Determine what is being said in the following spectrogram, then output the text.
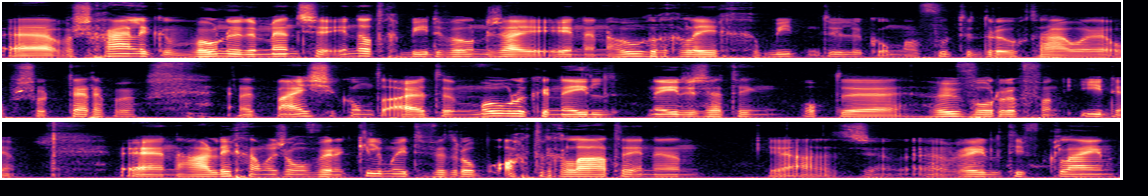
uh, waarschijnlijk wonen de mensen in dat gebied, wonen zij in een hoger gelegen gebied natuurlijk, om hun voeten droog te houden op een soort terpen. En het meisje komt uit een mogelijke nederzetting op de heuvelrug van Ide. En haar lichaam is ongeveer een kilometer verderop achtergelaten in een, ja, het is een, relatief klein,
